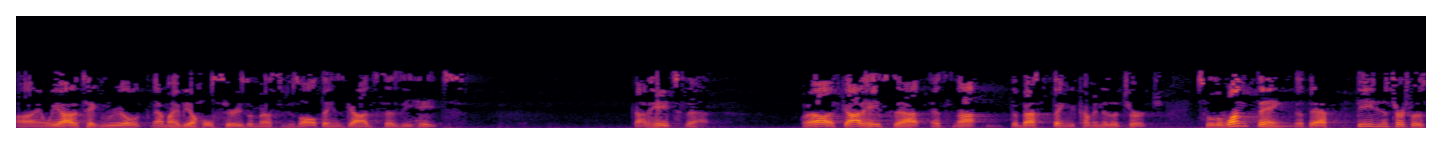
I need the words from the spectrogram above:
Uh, and we ought to take real, that might be a whole series of messages. All things God says He hates. God hates that. Well, if God hates that, it's not the best thing to come into the church. So the one thing that the Ephesians church was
